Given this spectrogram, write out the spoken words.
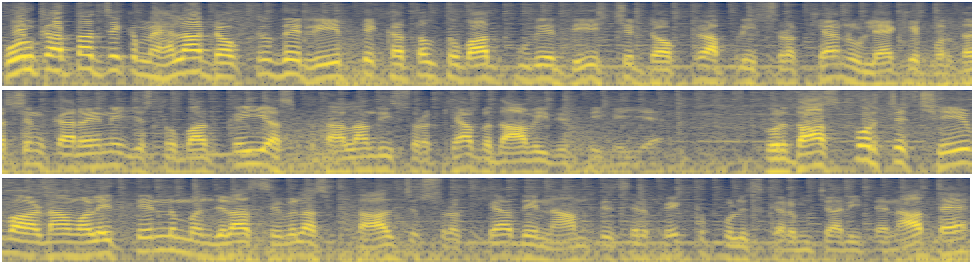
ਕੋਲਕਾਤਾ 'ਚ ਇੱਕ ਮਹਿਲਾ ਡਾਕਟਰ ਦੇ ਰੇਪ ਤੇ ਕਤਲ ਤੋਂ ਬਾਅਦ ਪੂਰੇ ਦੇਸ਼ 'ਚ ਡਾਕਟਰ ਆਪਣੀ ਸੁਰੱਖਿਆ ਨੂੰ ਲੈ ਕੇ ਪ੍ਰਦਰਸ਼ਨ ਕਰ ਰਹੇ ਨੇ, ਜਿਸ ਤੋਂ ਬਾਅਦ ਕਈ ਹਸਪਤਾਲਾਂ ਦੀ ਸੁਰੱਖਿਆ ਵਧਾ ਵੀ ਦਿੱਤੀ ਗਈ ਹੈ। ਗੁਰਦਾਸਪੁਰ 'ਚ 6 ਵਾਰਡਾਂ ਵਾਲੇ 3 ਮੰਜ਼ਲਾ ਸਿਵਲ ਹਸਪਤਾਲ 'ਚ ਸੁਰੱਖਿਆ ਦੇ ਨਾਮ ਤੇ ਸਿਰਫ ਇੱਕ ਪੁਲਿਸ ਕਰਮਚਾਰੀ ਤਾਇਨਾਤ ਹੈ।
